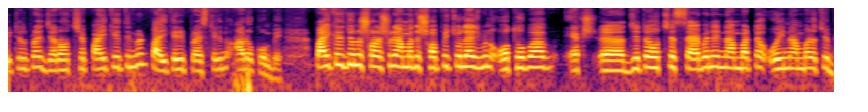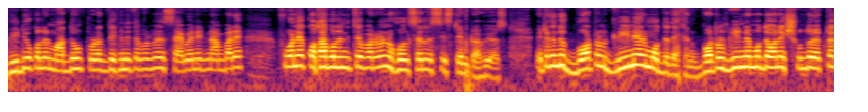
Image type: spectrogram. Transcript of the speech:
রিটেল প্রাইস যারা হচ্ছে পাইকারি কিনবেন, পাইকারি প্রাইসটা কিন্তু আরও কমবে। পাইকারির জন্য সরাসরি আমাদের শপে চলে আসবেন, অথবা যেটা হচ্ছে সেভেন এইট নাম্বারটা ওই নাম্বার হচ্ছে ভিডিও কলের মাধ্যমে প্রোডাক্ট দেখে নিতে পারবেন সেভেন এইট নাম্বারে ফোনে কথা বলে নিতে পারবেন হোলসেলের সিস্টেমটা ভিউয়ার্স এটা কিন্তু বটল গ্রিনের মধ্যে দেখেন। বটল গ্রিনের মধ্যে অনেক সুন্দর একটা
